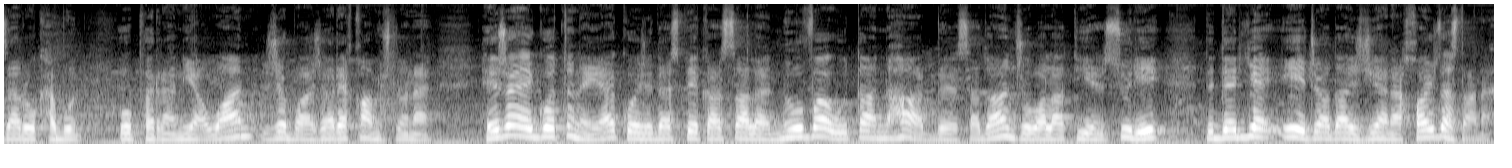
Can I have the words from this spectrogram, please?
زارۆک هەبوون و پەرانیاوان ژە باژارێ قامشلۆنە. هێژایە گوتنەیە کۆژە دەستپێکا ساە نوڤ و تا نەها بە سەدان جوڵاتیەن سووری دە دەریە ئێجادا ژیانە خۆش دەستانە.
